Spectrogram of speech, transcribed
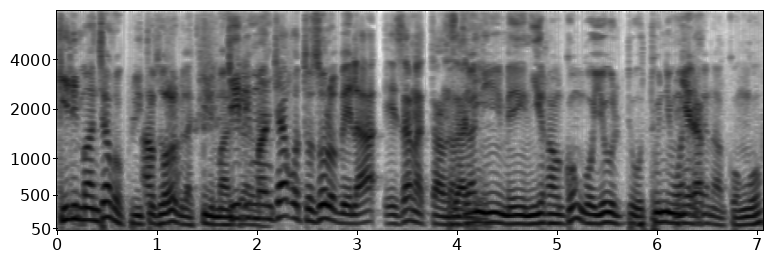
Kilimanjaro plutôt, Ah bon? la Kilimanjaro. Tozolobela eza na Tanzanie. Mais Nirangongo, yo, otuni wana eza na Congo.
